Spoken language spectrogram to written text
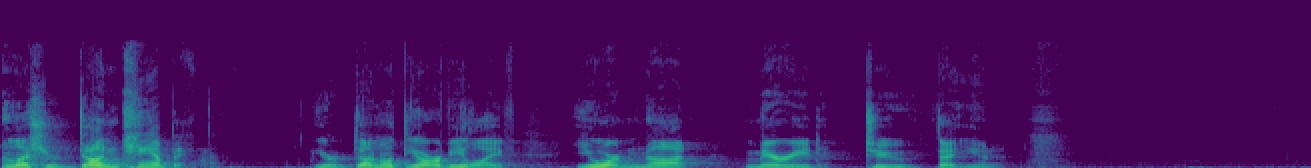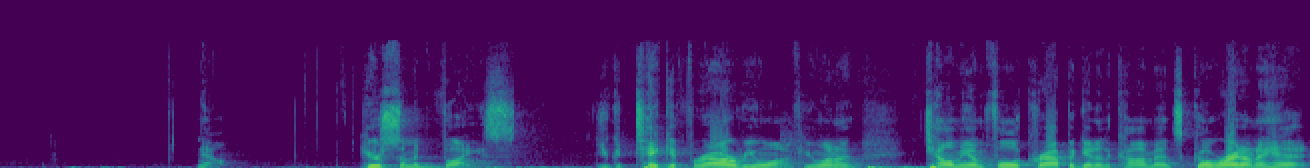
Unless you're done camping, you're done with the RV life, you are not married to that unit. Now, here's some advice. You could take it for however you want. If you want to tell me I'm full of crap again in the comments, go right on ahead.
